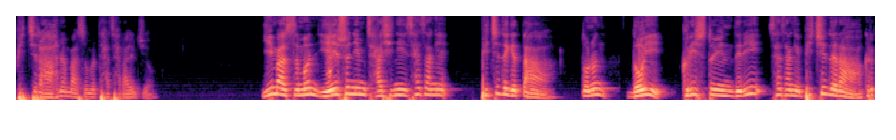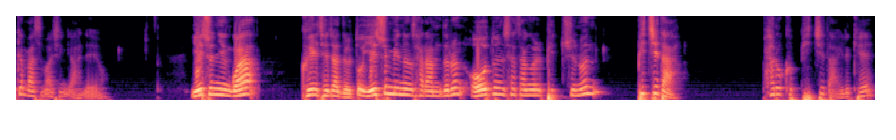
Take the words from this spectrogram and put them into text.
빛이라 하는 말씀을 다 잘 알죠. 이 말씀은 예수님 자신이 세상의 빛이 되겠다 또는 너희 그리스도인들이 세상의 빛이 되라 그렇게 말씀하신 게 아니에요. 예수님과 그의 제자들 또 예수 믿는 사람들은 어두운 세상을 비추는 빛이다. 바로 그 빛이다. 이렇게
